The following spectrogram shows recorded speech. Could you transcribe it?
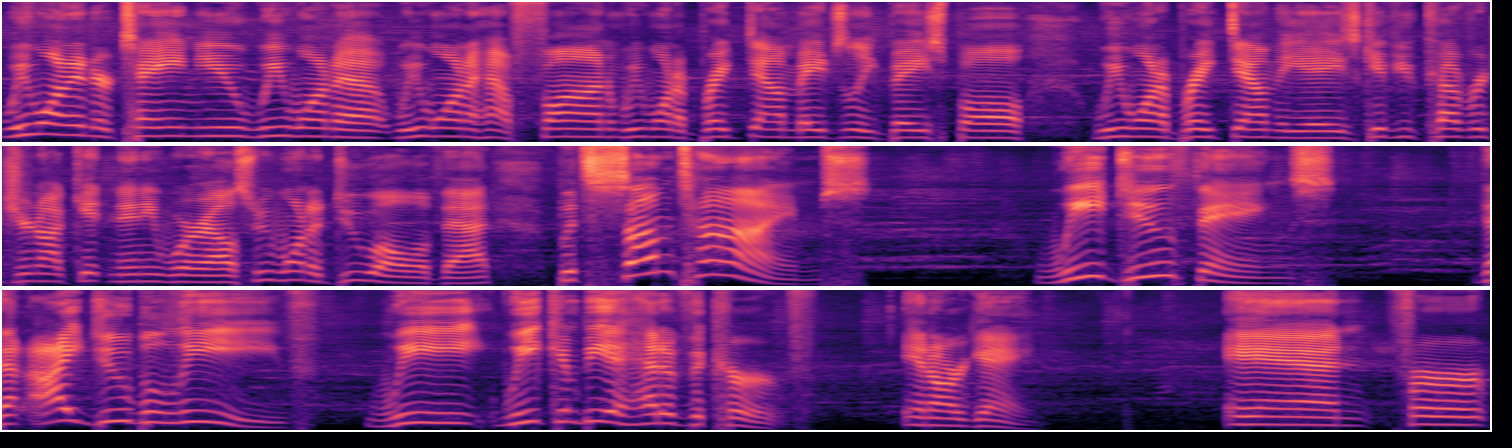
we want to entertain you. We want to we want to have fun. We want to break down Major League Baseball. We want to break down the A's, give you coverage you're not getting anywhere else. We want to do all of that. But sometimes we do things that I do believe we we can be ahead of the curve in our game. And for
